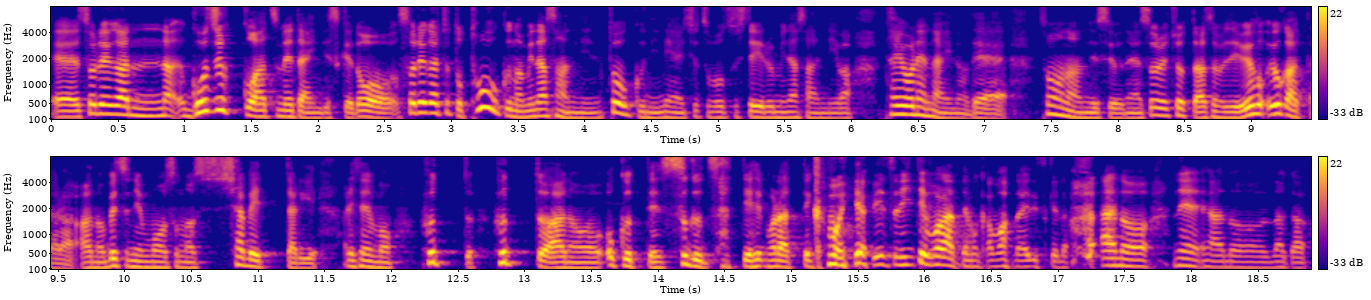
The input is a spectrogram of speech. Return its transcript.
えー、それがな50個集めたいんですけど、それがちょっとトークの皆さんに、トークにね、出没している皆さんさんには頼れないので、そうなんですよね。それちょっと遊びでよ、よかったら、あの別にもうその喋ったり、あれですね、もうふっと、ふっとあの、送ってすぐ去ってもらってかも、いや別にいてもらっても構わないですけど、あのね、あの、なんか、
